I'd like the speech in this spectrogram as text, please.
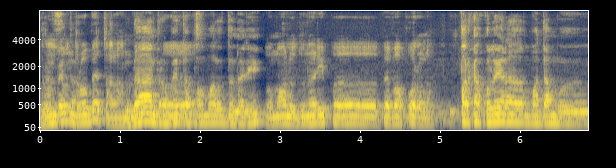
prânzul în Drobeta l-am Da, în Drobeta, pe malul Dunării. Pe malul Dunării, pe, pe vaporul ăla. Parcă acolo era madame uh,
